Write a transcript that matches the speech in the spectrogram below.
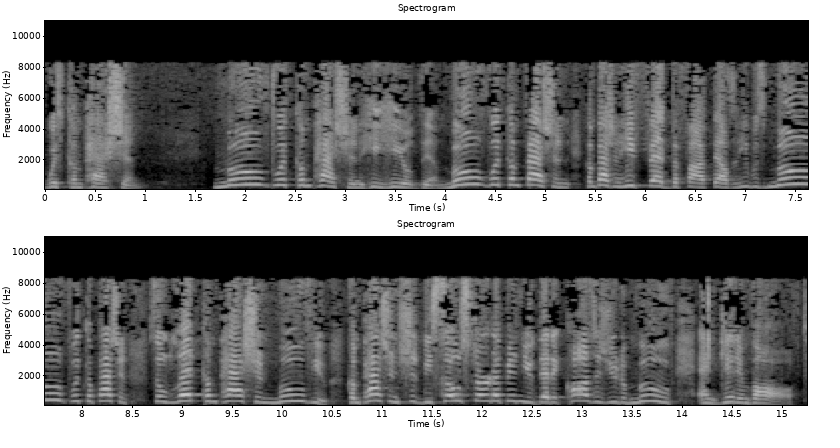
with compassion. Moved with compassion, he healed them. Moved with compassion, compassion, he fed the 5,000. He was moved with compassion. So let compassion move you. Compassion should be so stirred up in you that it causes you to move and get involved.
